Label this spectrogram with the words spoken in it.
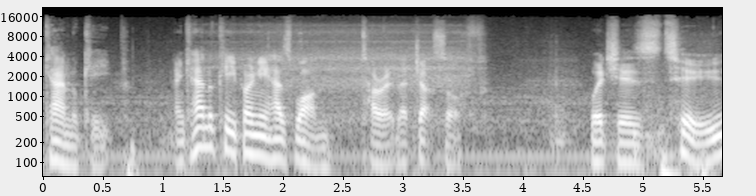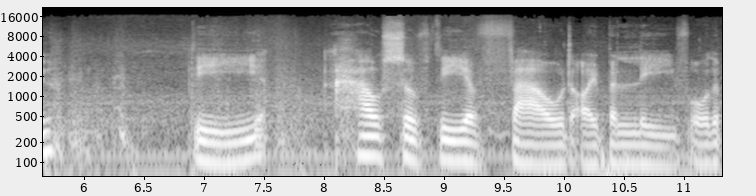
Candlekeep. and Candlekeep only has one turret that juts off, which is to the House of the Avowed, I believe, or the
